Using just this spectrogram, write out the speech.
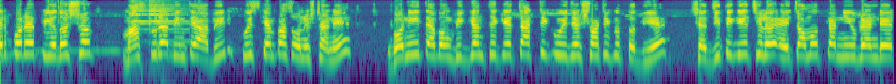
এরপরে প্রিয় দর্শক মাস্তুরা বিনতে আবির কুইজ ক্যাম্পাস অনুষ্ঠানে গণিত এবং বিজ্ঞান থেকে চারটি কুইজের সঠিক উত্তর দিয়ে সে জিতে গিয়েছিল এই চমৎকার নিউ ব্র্যান্ডের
